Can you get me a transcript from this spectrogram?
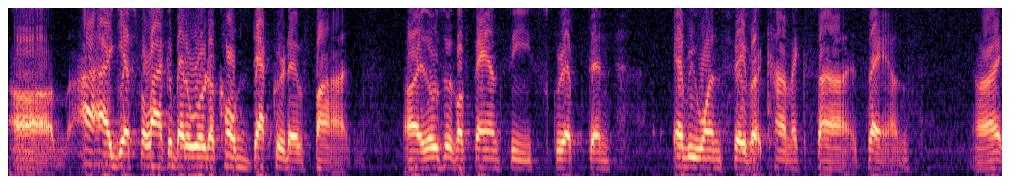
um, I guess for lack of a better word, are called decorative fonts. Uh, those are the fancy script and everyone's favorite Comic Sans. All right.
